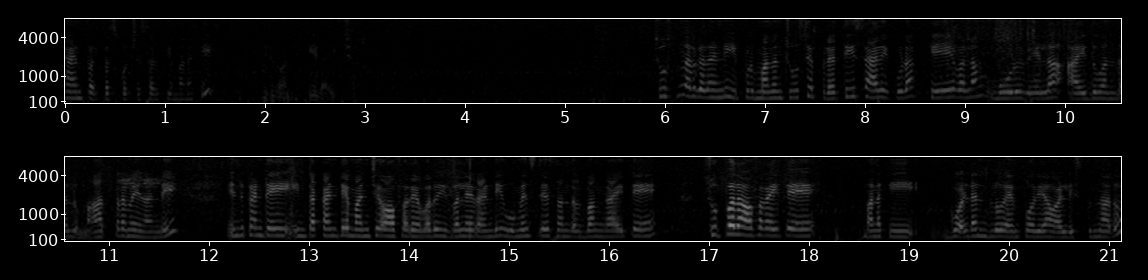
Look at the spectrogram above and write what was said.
హ్యాండ్ పర్పస్కి వచ్చేసరికి మనకి ఇదిగోండి ఇలా ఇచ్చారు. చూస్తున్నారు కదండి ఇప్పుడు మనం చూసే ప్రతి సారీ కూడా కేవలం మూడు వేల ఐదు వందలు మాత్రమేనండి. ఎందుకంటే ఇంతకంటే మంచి ఆఫర్ ఎవరు ఇవ్వలేరండి. ఉమెన్స్ డే సందర్భంగా అయితే సూపర్ ఆఫర్ అయితే మనకి గోల్డెన్ బ్లూ ఎంపోరియా వాళ్ళు ఇస్తున్నారు.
